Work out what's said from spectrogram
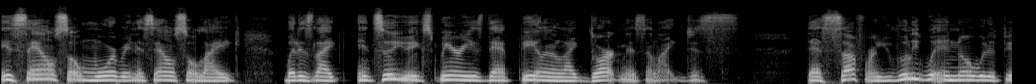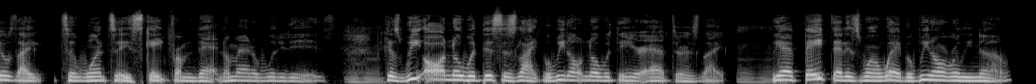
it sounds so morbid and it sounds so like, But it's like until you experience that feeling of like darkness and like just that suffering, you really wouldn't know what it feels like to want to escape from that, no matter what it is. Mm-hmm. Because we all know what this is like, but we don't know what the hereafter is like. Mm-hmm. We have faith that it's one way, but we don't really know.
